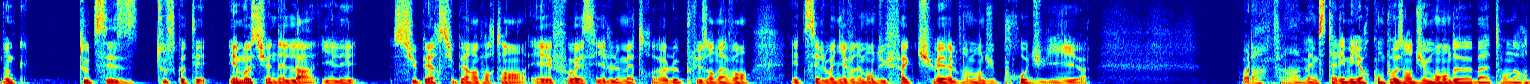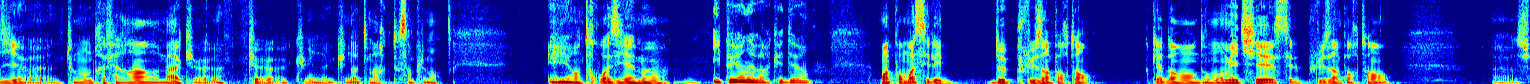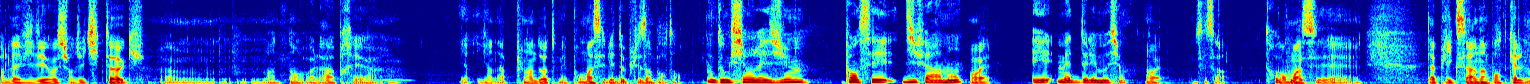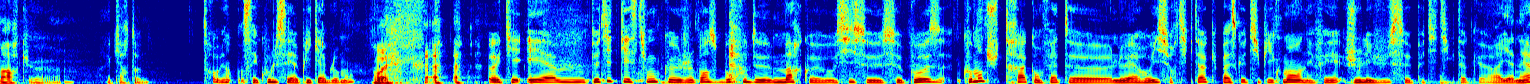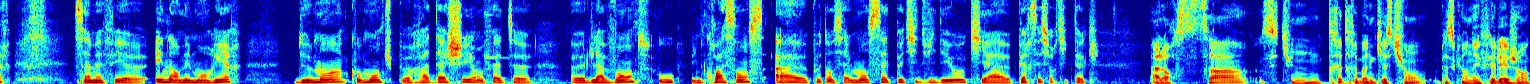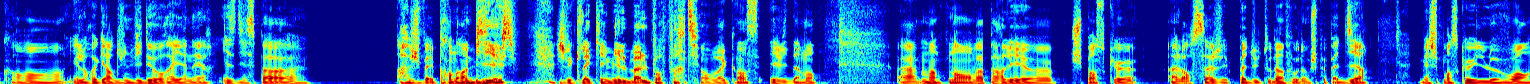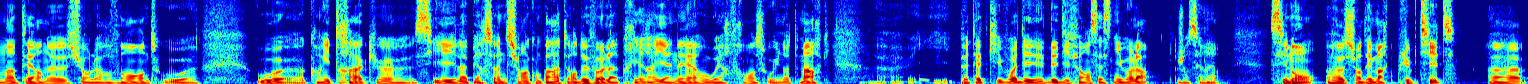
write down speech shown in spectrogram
Donc toutes ces, tout ce côté émotionnel là, il est super, super important et il faut essayer de le mettre euh, le plus en avant et de s'éloigner vraiment du factuel, vraiment du produit. Euh. Voilà, enfin, même si tu as les meilleurs composants du monde, euh, bah, ton ordi, tout le monde préférera un Mac qu'une autre marque, tout simplement. Et en troisième. Il peut y en avoir que deux. Hein. Moi, pour moi, c'est les deux plus importants. En tout cas, dans, dans mon métier, c'est le plus important. Euh, sur de la vidéo, sur du TikTok. Euh, maintenant, voilà, après, il euh, y, en a plein d'autres, mais pour moi, c'est les deux plus importants. Donc, si on résume, penser différemment ouais. et mettre de l'émotion. Ouais, c'est ça. pour moi, c'est. T'appliques ça à n'importe quelle marque, et cartonne. Trop bien, c'est cool, c'est applicable au moins. Ouais. ok, et euh, petite question que je pense beaucoup de marques euh, aussi se, posent. Comment tu traques en fait euh, le ROI sur TikTok? Parce que typiquement, en effet, je l'ai vu, ce petit TikTok Ryanair, ça m'a fait énormément rire. Demain, comment tu peux rattacher en fait de la vente ou une croissance à potentiellement cette petite vidéo qui a percé sur TikTok? Alors ça, c'est une très très bonne question, parce qu'en effet, les gens, quand ils regardent une vidéo Ryanair, ils se disent pas euh, ah, je vais prendre un billet, je vais claquer 1000 balles pour partir en vacances, évidemment. Euh, maintenant, on va parler, euh, je pense que, alors ça, j'ai pas du tout d'infos, donc je peux pas te dire, mais je pense qu'ils le voient en interne sur leur vente ou ou euh, quand ils traquent euh, si la personne sur un comparateur de vol a pris Ryanair ou Air France ou une autre marque, euh, peut-être qu'ils voient des, différences à ce niveau-là, j'en sais rien. Sinon, sur des marques plus petites,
